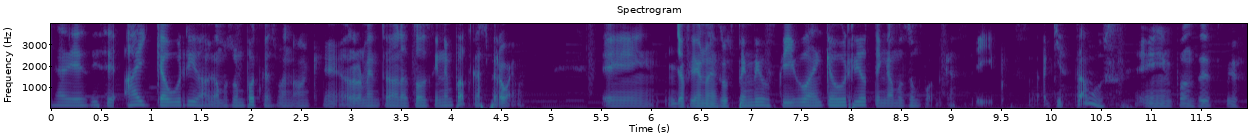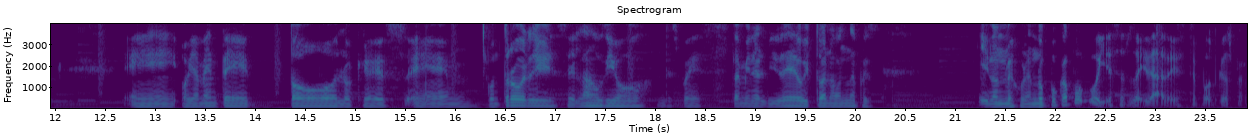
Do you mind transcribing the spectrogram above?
nadie dice, ay, qué aburrido, hagamos un podcast. Bueno, aunque realmente ahora todos tienen podcast, pero bueno. Eh, ya fui uno de esos pendejos que digo, ay, qué aburrido, tengamos un podcast. Y pues aquí estamos. entonces, pues, eh, obviamente todo lo que es em, controles, el audio, después también el video y toda la onda, pues irán mejorando poco a poco. Y esa es la idea de este podcast. Pues,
